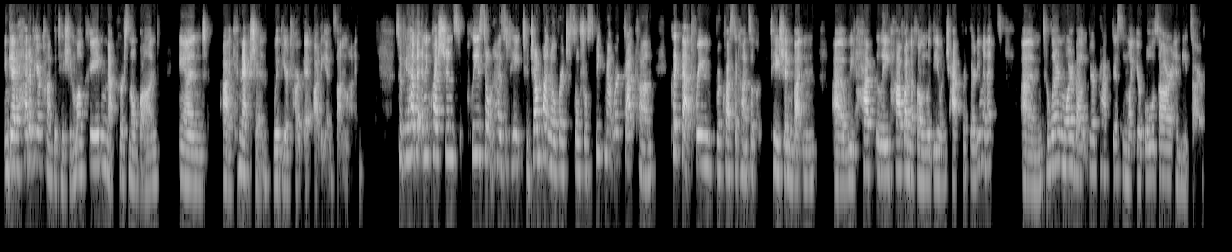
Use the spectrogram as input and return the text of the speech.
and get ahead of your competition while creating that personal bond and uh, connection with your target audience online. So if you have any questions, please don't hesitate to jump on over to socialspeaknetwork.com, click that free request a consultation button. Uh, we'd happily hop on the phone with you and chat for 30 minutes um, to learn more about your practice and what your goals are and needs are.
